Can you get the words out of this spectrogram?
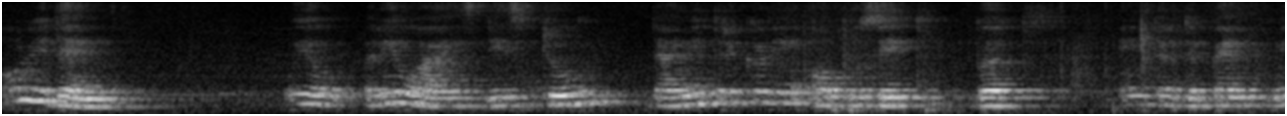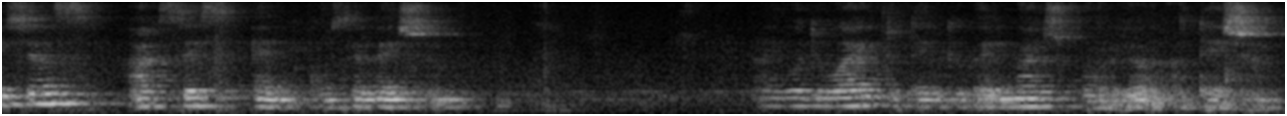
Only then will realize these two diametrically opposite but interdependent missions, access and conservation. I would like to thank you very much for your attention.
